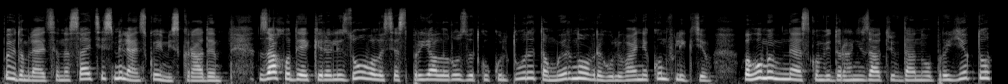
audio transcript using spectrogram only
Повідомляється на сайті Смілянської міськради. Заходи, які реалізовувалися, сприяли розвитку культури та мирного врегулювання конфліктів. Вагомим внеском від організаторів даного проєкту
